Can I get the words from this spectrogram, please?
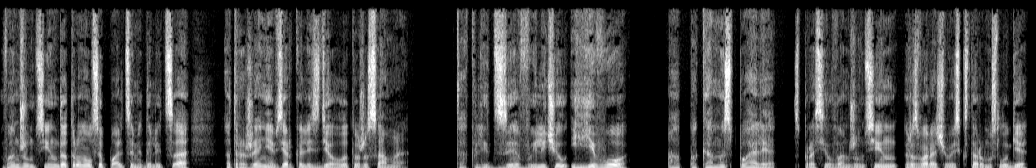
Ван Джунсин дотронулся пальцами до лица, отражение в зеркале сделало то же самое. Так Лидзе вылечил и его. «А пока мы спали», — спросил Ван Джунсин, разворачиваясь к старому слуге,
